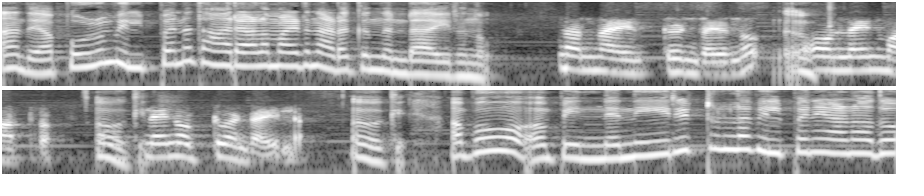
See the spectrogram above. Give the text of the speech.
അതെ അപ്പോഴും വിൽപ്പന ധാരാളമായിട്ട് നടക്കുന്നുണ്ടായിരുന്നു. നന്നായിട്ടുണ്ടായിരുന്നു. ഓൺലൈൻ മാത്രം. ഓഫ്ലൈൻ ഒട്ടും ഉണ്ടായില്ല. ഓക്കെ അപ്പോൾ പിന്നെ നേരിട്ടുള്ള വിൽപ്പനയാണോ അതോ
